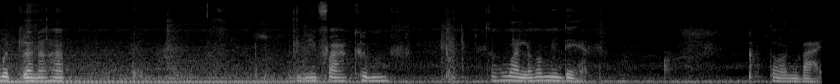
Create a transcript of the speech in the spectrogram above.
มืดแล้วนะครับ อันนี้ฟ้าคึม ทั้งวันแล้วก็มีแดด ตอนบ่าย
